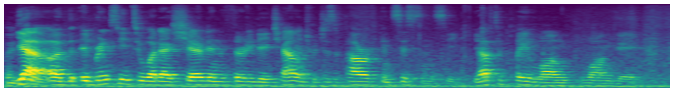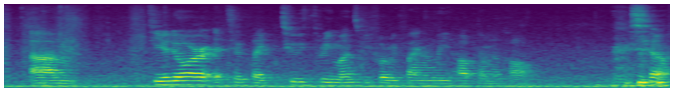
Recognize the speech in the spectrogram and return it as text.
thank Yeah, uh, th- it brings me to what I shared in the 30 day challenge, which is the power of consistency. You have to play long, long game. Um, Theodore, it took like two, three months before we finally hopped on the call. so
